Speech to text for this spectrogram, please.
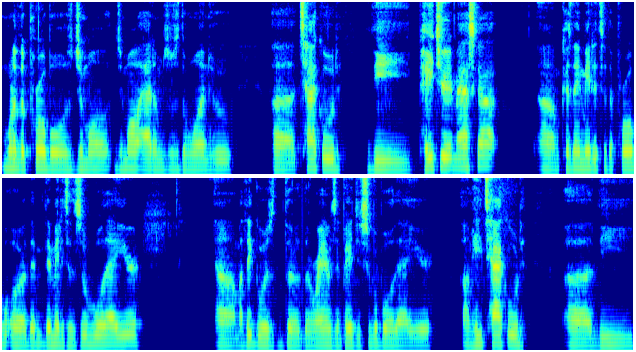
one of the Pro Bowls, Jamal Jamal Adams was the one who uh, tackled the Patriot mascot because um, they made it to the Pro Bowl or they, they made it to the Super Bowl that year. Um, I think it was the the Rams and Patriots Super Bowl that year. Um, he tackled uh, the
